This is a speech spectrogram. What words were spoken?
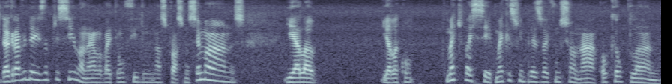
da gravidez da Priscila, né? Ela vai ter um filho nas próximas semanas. E ela e ela com- como é que vai ser? Como é que a sua empresa vai funcionar? Qual que é o plano?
